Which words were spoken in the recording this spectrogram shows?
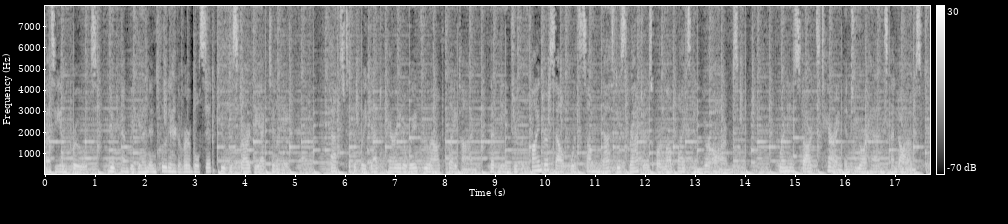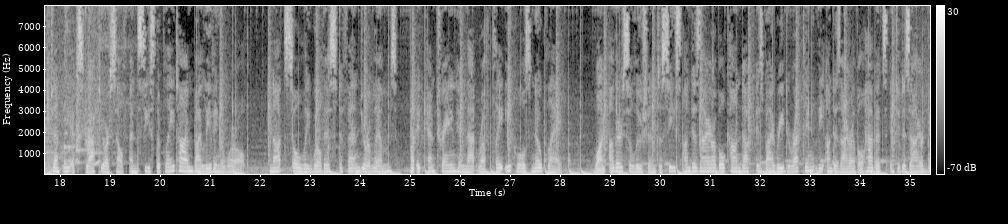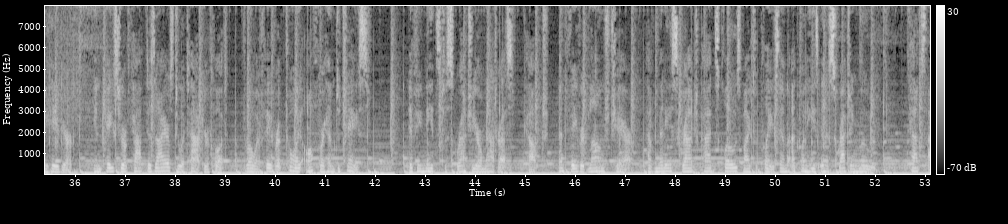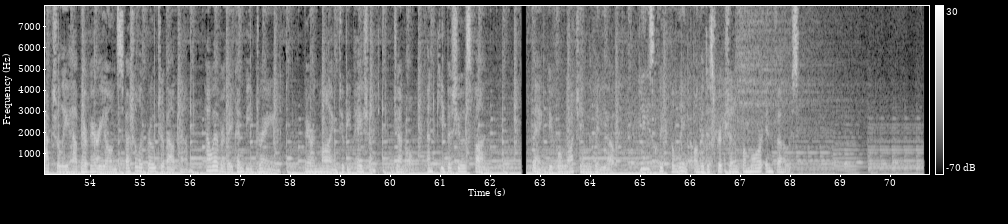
As he improves, you can begin including the verbal sit cue to start the activity. Cats typically get carried away throughout playtime, that means you could find yourself with some nasty scratches or love bites in your arms. When he starts tearing into your hands and arms, gently extract yourself and cease the playtime by leaving the world. Not solely will this defend your limbs, but it can train him that rough play equals no play. One other solution to cease undesirable conduct is by redirecting the undesirable habits into desired behavior. In case your cat desires to attack your foot, throw a favorite toy off for him to chase. If he needs to scratch your mattress, couch, and favorite lounge chair, have many scratch pads close by to place him at when he's in a scratching mood. Cats actually have their very own special approach about them, however they can be trained. Bear in mind to be patient, gentle, and keep issues fun. Thank you for watching the video. Please click the link on the description for more infos.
